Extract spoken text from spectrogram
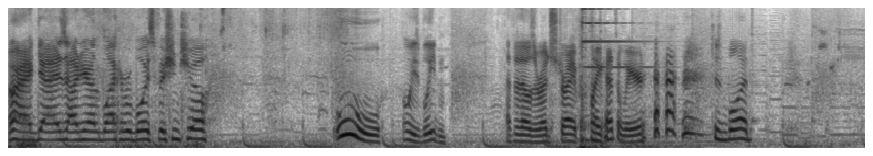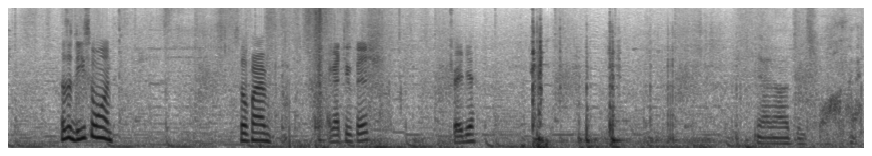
All right, guys, out here on the Black River Boyz fishing show. Ooh, oh, he's bleeding. I thought that was a red stripe. Like, that's weird. Just blood. That's a decent one. So far, I'm, I got two fish. Trade you. Yeah, no, it didn't swallow that.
